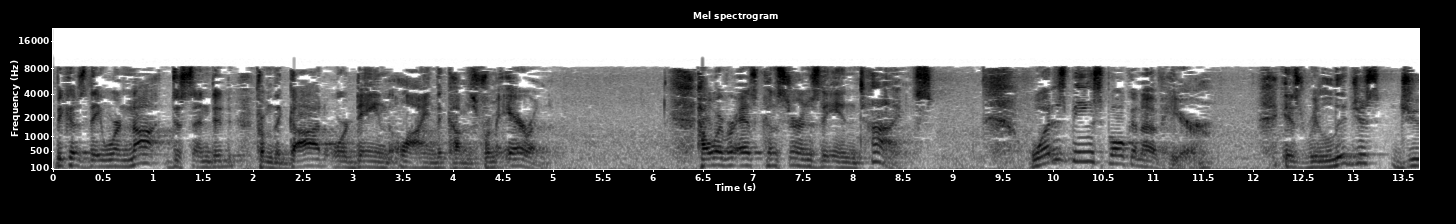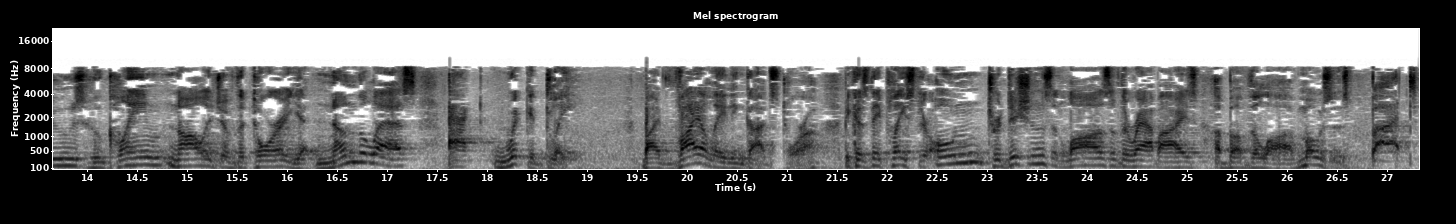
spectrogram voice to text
because they were not descended from the God ordained line that comes from Aaron. However, as concerns the end times, what is being spoken of here is religious Jews who claim knowledge of the Torah yet nonetheless act wickedly by violating God's Torah because they place their own traditions and laws of the rabbis above the law of Moses. But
